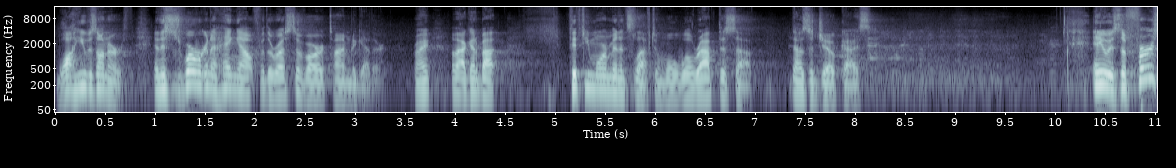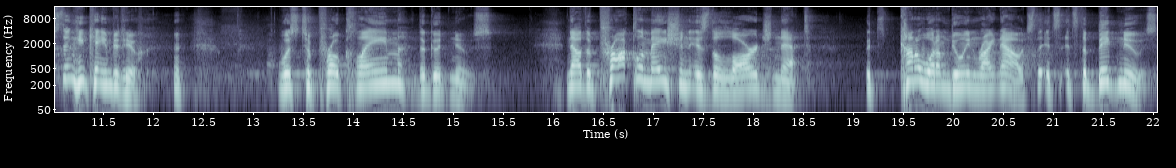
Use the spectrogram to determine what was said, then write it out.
while he was on earth. And this is where we're going to hang out for the rest of our time together, right? I got about 50 more minutes left and we'll, we'll wrap this up. That was a joke, guys. Anyways, the first thing he came to do was to proclaim the good news. Now, the proclamation is the large net. It's kind of what I'm doing right now. It's the, it's, it's the big news.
